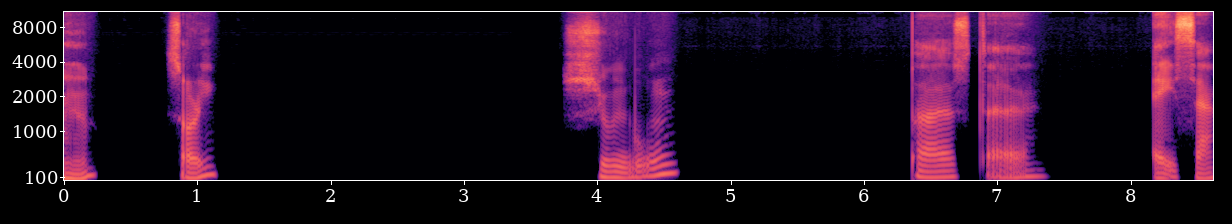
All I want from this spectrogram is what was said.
mm sorry you pass the exam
